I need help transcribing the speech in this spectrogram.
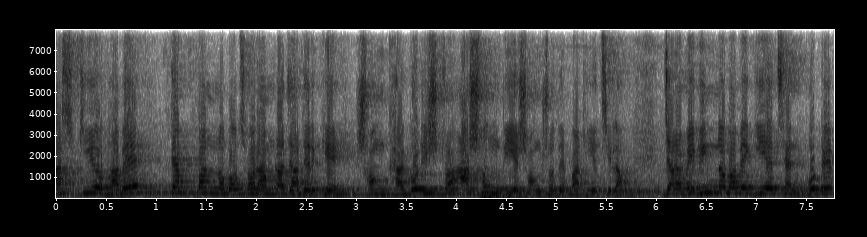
রাষ্ট্রীয়ভাবে তেপ্পান্ন বছর আমরা যাদেরকে সংখ্যাগরিষ্ঠ আসন দিয়ে সংসদে পাঠিয়েছিলাম, যারা বিভিন্নভাবে গিয়েছেন, ভোটের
